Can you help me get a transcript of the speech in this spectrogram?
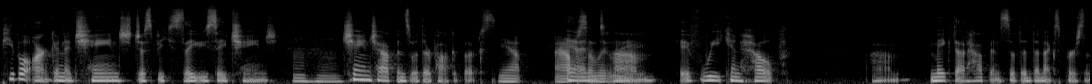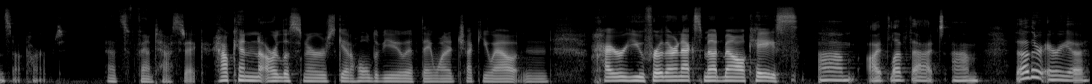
people aren't going to change just because you say change. Mm-hmm. Change happens with their pocketbooks. Yeah, absolutely. And um, if we can help um, make that happen so that the next person's not harmed. That's fantastic. How can our listeners get a hold of you if they want to check you out and hire you for their next MedMal case? Um, I'd love that. Um, the other area,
